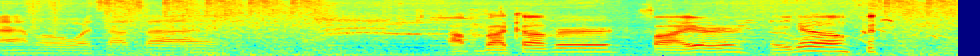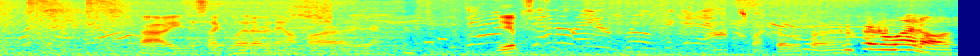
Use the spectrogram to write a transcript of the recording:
Ammo. What's outside? I'll provide cover. Fire. There you go. Wow, you just like lit everything on fire out here. Yep. generator broke again! That's my cover fire. Turn the light off?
